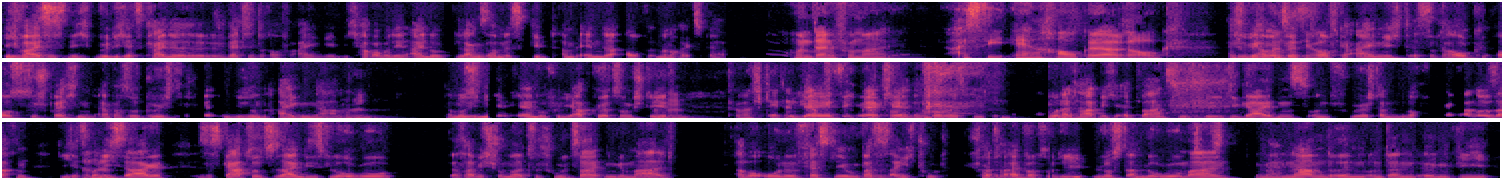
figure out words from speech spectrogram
ich weiß es nicht. Würde ich jetzt keine Wette drauf eingehen. Ich habe aber den Eindruck, langsam, es gibt am Ende auch immer noch Experten. Und deine Firma, heißt sie Erhaug oder Rauk? Also wir haben uns jetzt darauf geeinigt, es Rauk auszusprechen, einfach so durchzusprechen wie so ein Eigennamen. Mhm. Da muss ich nicht erklären, wofür die Abkürzung steht. Mhm. Für was steht denn die ja jetzt nicht mehr erklären. Das ja das Gute. Monat habe ich Advanced Usability Guidance und früher standen noch ganz andere Sachen, die ich jetzt mhm. aber nicht sage. Es gab sozusagen dieses Logo, das habe ich schon mal zu Schulzeiten gemalt, aber ohne Festlegung, was es eigentlich tut. Ich hatte einfach so die Lust am Logo malen, mit meinem Namen drin und dann irgendwie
